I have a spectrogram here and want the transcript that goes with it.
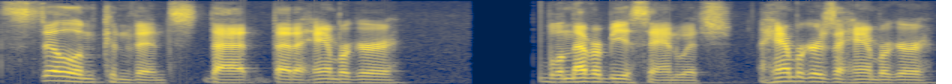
still am convinced that that a hamburger will never be a sandwich. A hamburger is a hamburger.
